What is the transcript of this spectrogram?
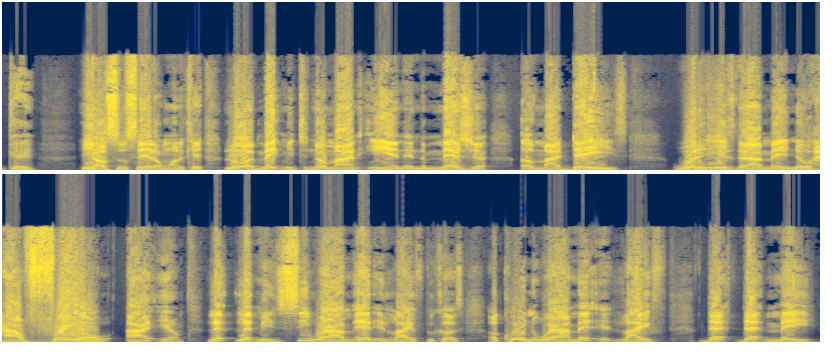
Okay. He also said on one occasion, Lord, make me to know mine end and the measure of my days, what it is that I may know how frail I am. Let, let me see where I'm at in life because according to where I'm at in life, that, that may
